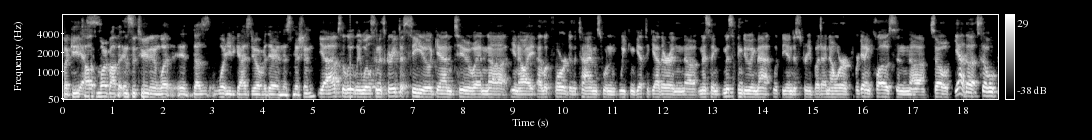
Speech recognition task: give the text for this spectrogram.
But can you yes. tell us more about the Institute and what it does, what you guys do over there in this mission? Yeah, absolutely, Wilson. It's great to see you again, too. And, uh, you know, I, I, look forward to the times when we can get together and uh, missing missing doing that with the industry. But I know we're, we're getting close. And uh, so, yeah, the so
